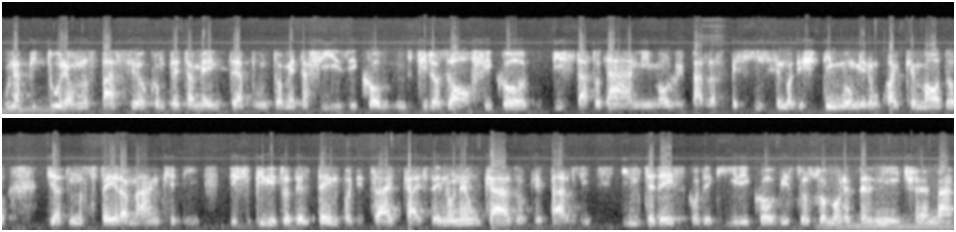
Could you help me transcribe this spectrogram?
una pittura, uno spazio completamente appunto metafisico, filosofico, di stato d'animo, lui parla spessissimo di Stimmung in un qualche modo di atmosfera ma anche di, di spirito del tempo, di Zeitgeist. E non è un caso che parli in tedesco De Chirico visto il suo amore per Nietzsche, ma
